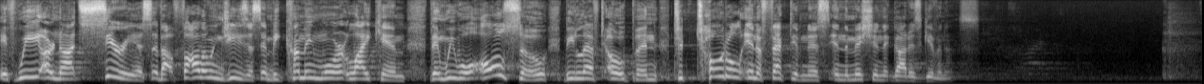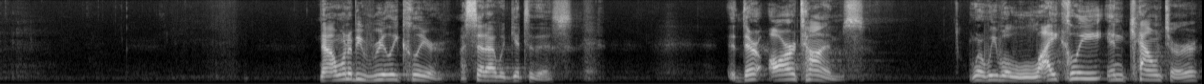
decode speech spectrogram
If we are not serious about following Jesus and becoming more like him, then we will also be left open to total ineffectiveness in the mission that God has given us. Now, I want to be really clear. I said I would get to this. There are times where we will likely encounter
